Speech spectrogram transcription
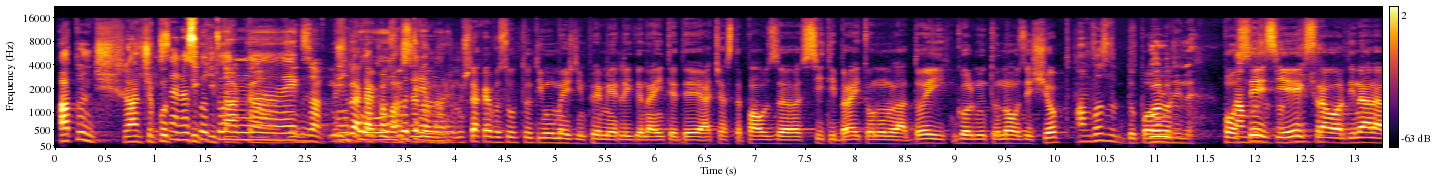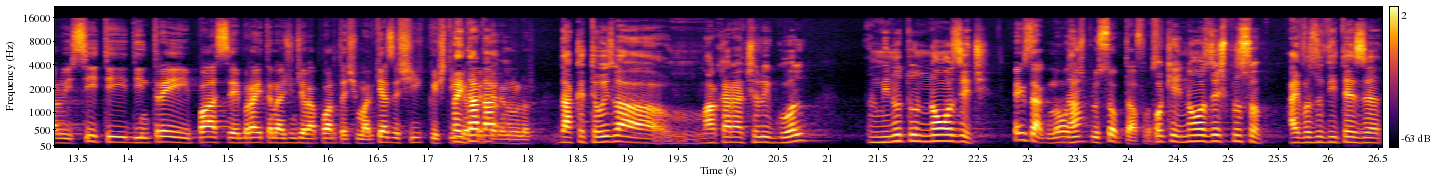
atunci a început s-a născut tiki-taka. un, uh, ex- exact. Nu știu, Un dacă cu- ai un văzut, cutremur. nu știu dacă ai văzut ultimul meci din Premier League înainte de această pauză City Brighton 1 la 2, gol minutul 98. Am văzut După golurile. N-am văzut tot posesie meciul. extraordinară a lui City, din trei pase, Brighton ajunge la poartă și marchează și câștigă Păi da, pe da, terenul lor. dacă te uiți la marcarea acelui gol, în minutul 90. Exact, 90 Da? plus 8 a fost. Ok, 90 plus 8. Ai văzut viteză?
